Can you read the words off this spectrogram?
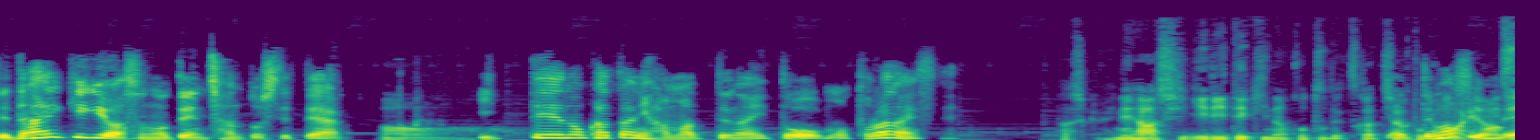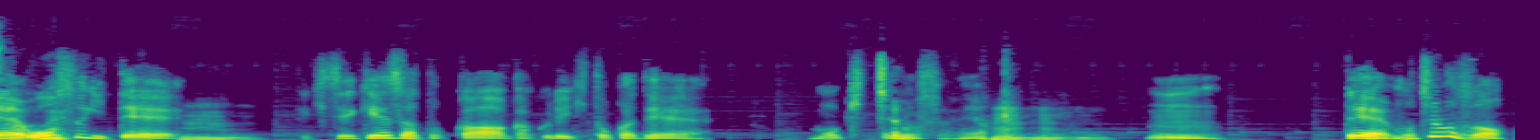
で、大企業はその点ちゃんとしてて。一定の方にはまってないと、もう取らないですね。確かにね、足切り的なことで使っちゃやってうところもあますよね。りますからね。多すぎてう、ん。適正検査とか学歴とかで、もう切っちゃいますよね。うんうんうん。で、もちろんその、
